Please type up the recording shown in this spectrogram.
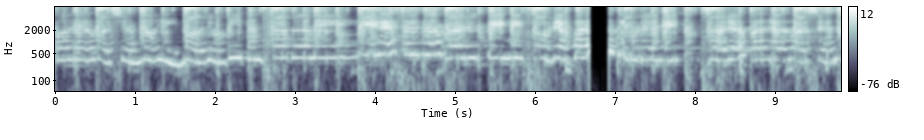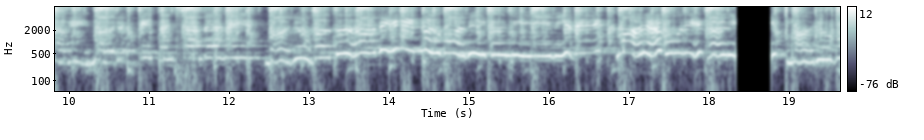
പരവശനായി മരുവി തൻ സദനേ സ്വരപരവശനായി മരുടി തൻ സദനേ വരുവത് മരപുരി ധരി മരുവ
